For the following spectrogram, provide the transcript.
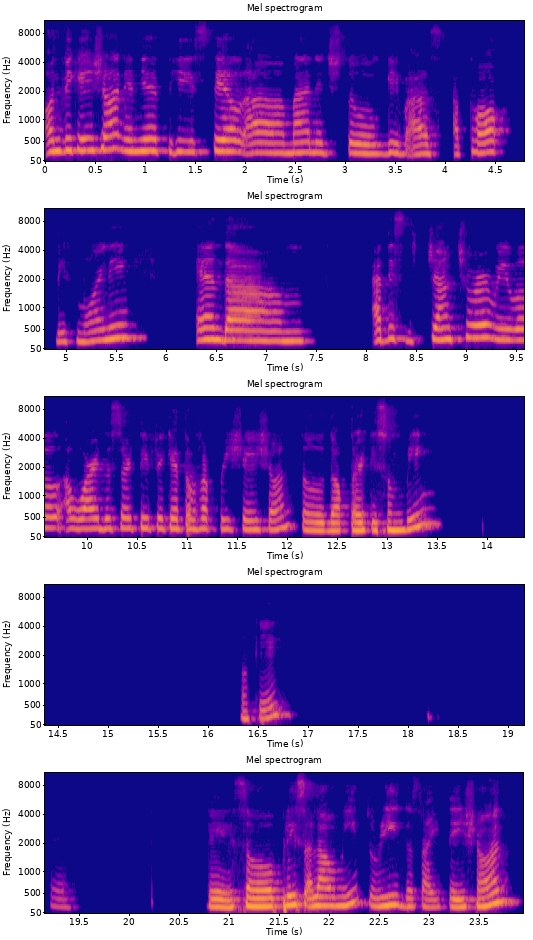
on vacation and yet he still uh, managed to give us a talk this morning. And um, at this juncture, we will award the certificate of appreciation to Dr. Quisumbing. Okay. Okay. Okay, so please allow me to read the citation.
